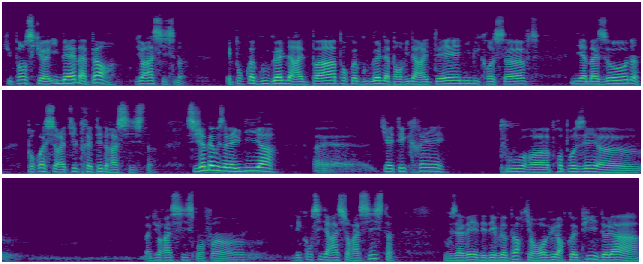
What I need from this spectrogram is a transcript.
Tu penses que IBM a peur du racisme? Et pourquoi Google n'arrête pas? Pourquoi Google n'a pas envie d'arrêter? Ni Microsoft, ni Amazon? Pourquoi serait-il traité de raciste? Si jamais vous avez une IA euh, qui a été créée pour euh, proposer euh, bah, du racisme, enfin des considérations racistes, vous avez des développeurs qui ont revu leur copie, de là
